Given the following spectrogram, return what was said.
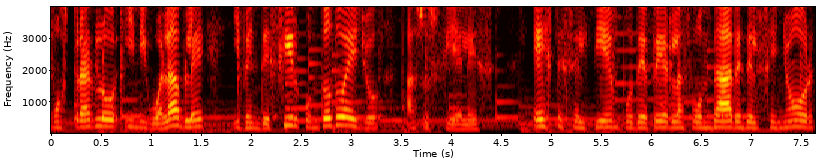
mostrar lo inigualable y bendecir con todo ello a sus fieles. Este es el tiempo de ver las bondades del Señor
